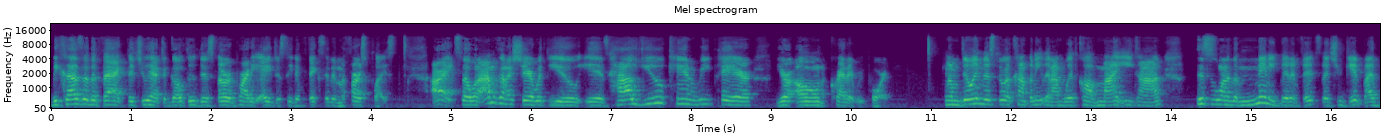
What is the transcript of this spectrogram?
because of the fact that you had to go through this third party agency to fix it in the first place. All right, so what I'm going to share with you is how you can repair your own credit report. I'm doing this through a company that I'm with called MyEcon. This is one of the many benefits that you get by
